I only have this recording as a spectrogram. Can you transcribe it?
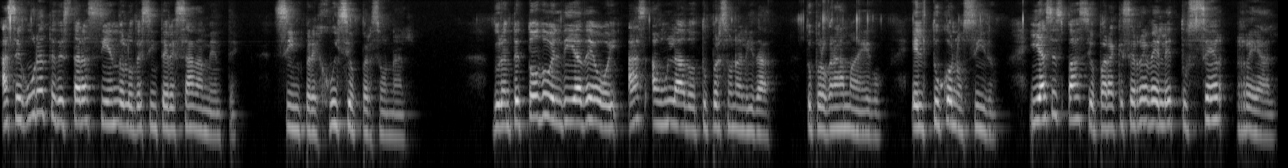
asegúrate de estar haciéndolo desinteresadamente, sin prejuicio personal. Durante todo el día de hoy, haz a un lado tu personalidad, tu programa ego, el tú conocido, y haz espacio para que se revele tu ser real,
